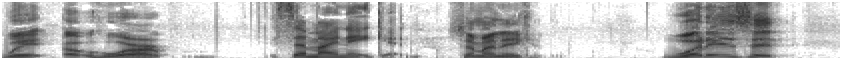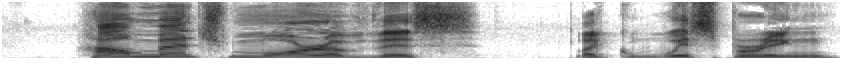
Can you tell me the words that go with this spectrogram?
uh, who are Semi naked. semi naked. What is it? How much more of this, like whispering,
